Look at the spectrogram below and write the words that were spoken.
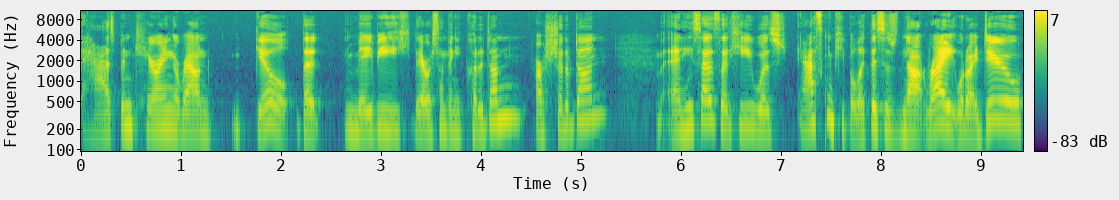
has been carrying around guilt that maybe there was something he could have done or should have done and he says that he was asking people, like, this is not right. What do I do?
